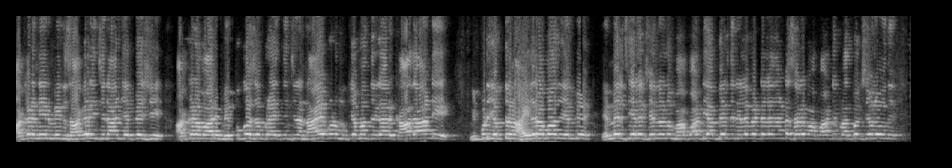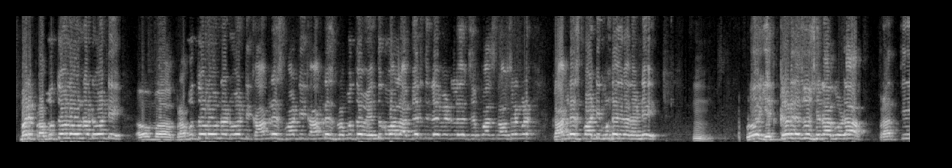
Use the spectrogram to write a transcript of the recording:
అక్కడ నేను మీకు సహకరించిన అని చెప్పేసి అక్కడ వారి మెప్పు కోసం ప్రయత్నించిన నాయకుడు ముఖ్యమంత్రి గారు కాదా అండి? ఇప్పుడు చెప్తున్నాను హైదరాబాద్ ఎంపీ ఎమ్మెల్సీ ఎలక్షన్లలో మా పార్టీ అభ్యర్థి నిలబెట్టలేదంటే సరే మా పార్టీ ప్రతిపక్షంలో ఉంది మరి ప్రభుత్వంలో ఉన్నటువంటి ప్రభుత్వంలో ఉన్నటువంటి కాంగ్రెస్ పార్టీ కాంగ్రెస్ ప్రభుత్వం ఎందుకు వాళ్ళ అభ్యర్థి నిలబెట్టలేదో చెప్పాల్సిన అవసరం కూడా కాంగ్రెస్ పార్టీకి ఉంటది కదండి. ఇప్పుడు ఎక్కడ చూసినా కూడా ప్రతి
